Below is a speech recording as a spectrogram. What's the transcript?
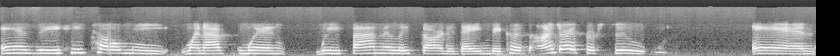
Angie, he told me when I when we finally started dating because Andre pursued me. And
